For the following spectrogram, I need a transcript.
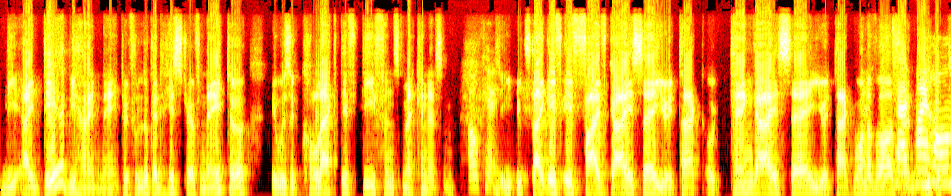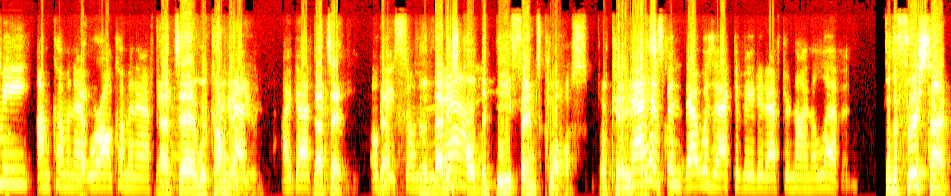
the idea behind NATO. If you look at the history of NATO, it was a collective defense mechanism. Okay. It's like if, if five guys say you attack, or 10 guys say you attack one of us. Attack my homie. I'm coming at, yeah. we're all coming after That's you. it. We're coming at you. I got that. That's it. Okay, yeah. so, so that is called the defense clause. Okay, and that has been that was activated after 9-11. for the first time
